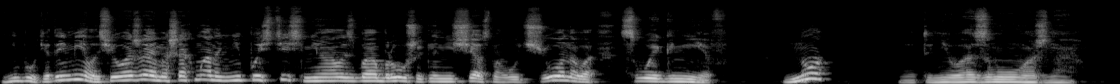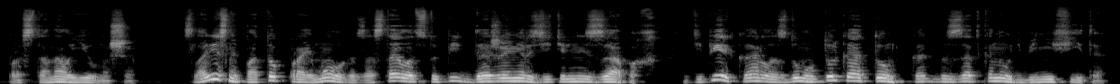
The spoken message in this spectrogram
Не будь этой мелочи, уважаемая Шахмана не постеснялась бы обрушить на несчастного ученого свой гнев. Но это невозможно, простонал юноша. Словесный поток праймолога заставил отступить даже омерзительный запах. И теперь Карлос думал только о том, как бы заткнуть бенефита,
